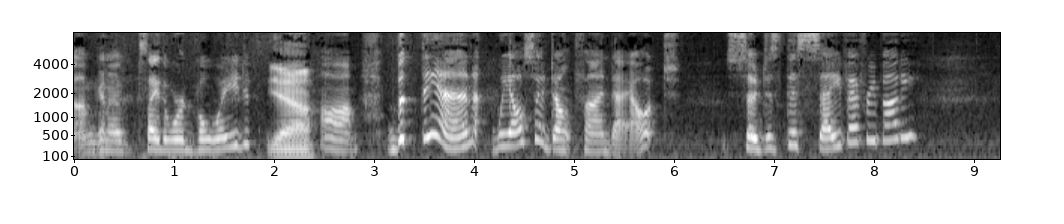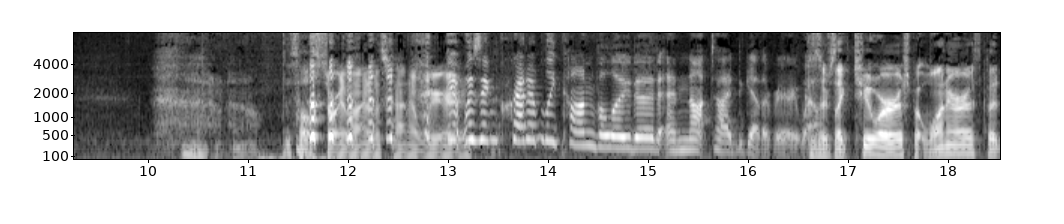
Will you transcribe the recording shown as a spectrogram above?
I'm gonna say the word void. yeah. Um, but then we also don't find out. So does this save everybody? I don't know. This whole storyline was kind of weird. It was incredibly convoluted and not tied together very well. because there's like two Earths, but one Earth, but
